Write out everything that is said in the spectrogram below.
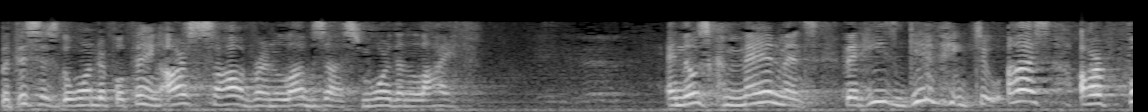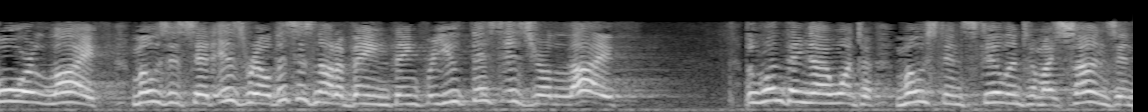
But this is the wonderful thing. Our sovereign loves us more than life. And those commandments that He's giving to us are for life. Moses said, Israel, this is not a vain thing for you. This is your life. The one thing I want to most instill into my sons in,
